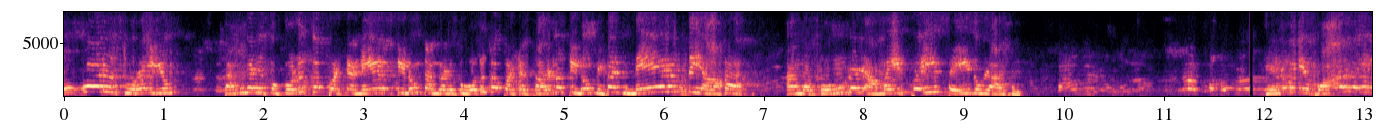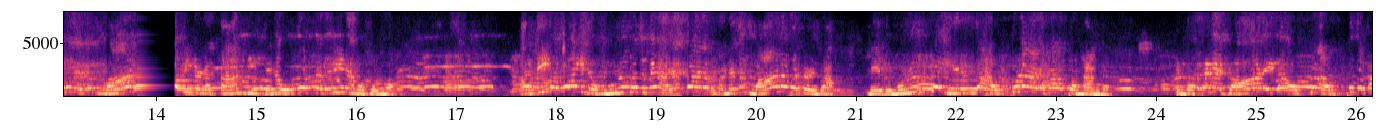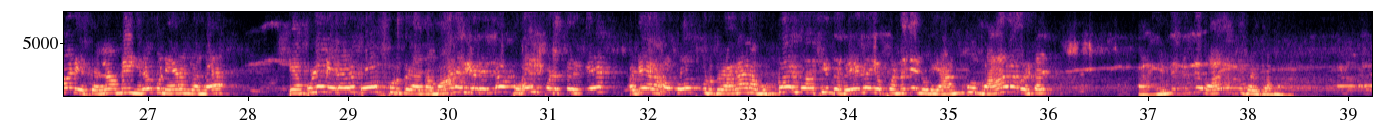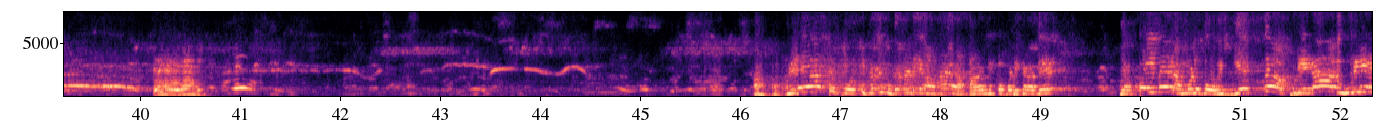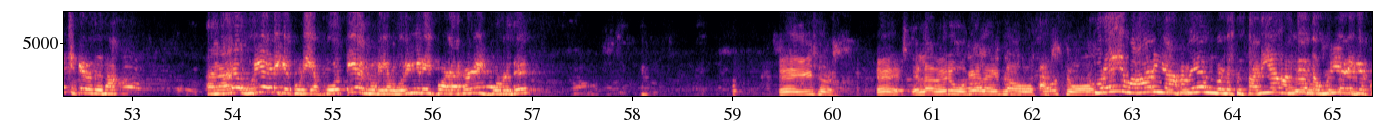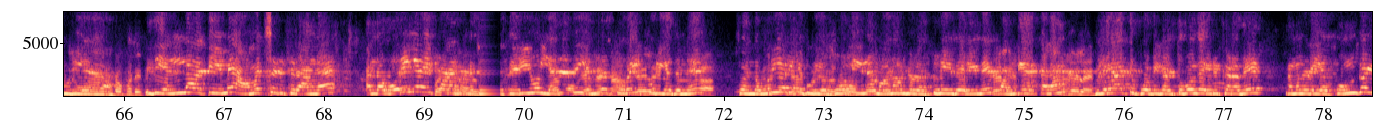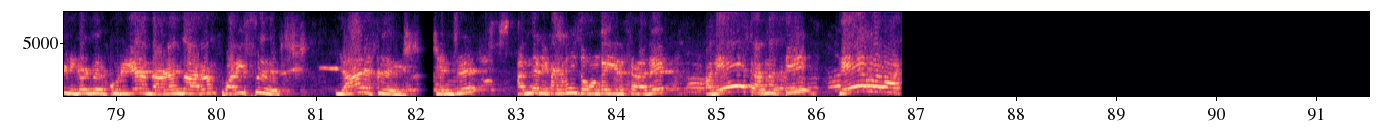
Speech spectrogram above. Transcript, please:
ஒவ்வொரு துறையும் தங்களுக்கு கொடுக்க அவர்களுக்கு ஒதுக்கப்பட்ட தருணத்திலும் மிக நேர்த்தியாக அந்த பொங்கல் அமைப்பை செய்துள்ளார்கள். என்னுடைய பார்வையில மாணவிகளை தாண்டி என்ன ஒவ்வொரு தடவையும் நாங்க சொல்லுவோம். அதிகமா இத முழுவதுமே அலங்காரம் பண்ணது மாணவர்கள் தான் நேற்று முழுக்க இருந்தா அவ்வளவு அழகா பண்ணாங்க. என் பசங்க காலையில அவ்வளவு அற்புதமா நேற்று எல்லாமே இரவு நேரங்கள்ல என் பிள்ளைங்க எல்லாரும் போஸ் கொடுக்குறாங்க. மாணவிகள் எல்லாம் புகைப்படத்திற்கு அப்படியே அழகா போஸ் கொடுக்குறாங்க நான் முக்கால் வாசி இந்த வேலையை பண்ணது என்னுடைய அன்பு மாணவர்கள். என்னைக்குமே வாழ்த்துக்கள் தான் விளையாட்டு போட்டிகள் உடனடியாக ஆரம்பிக்கப்படுகிறது. எப்பயுமே நம்மளுக்கு ஒரு கெத்து அப்படின்னா அது உரியடிக்கிறது தான் அதனால உரியடிக்கக்கூடிய போட்டி அதனுடைய ஒருங்கிணைப்பாளர்கள் இப்பொழுது. ஏய் ஈஸ்வரன். எல்லா பேரும் ஒரே லைன்ல போஸ்ட் துறை வாரியாகவே உங்களுக்கு தனியா வந்து அந்த உரியடிக்கக்கூடிய இது எல்லாத்தையுமே அமைச்சிருக்கிறாங்க. அந்த ஒருங்கிணைப்பாளர்களுக்கு தெரியும் எது எந்த துறைக்குரியதுன்னு அந்த உரியடிக்கக்கூடிய போட்டியில மாணவர்கள் அத்துணை பேரையுமே பங்கேற்கலாம். விளையாட்டு போட்டிகள் துவங்க இருக்கிறது. நம்மளுடைய பொங்கல் நிகழ்விற்குரிய அந்த அலங்காரம் பரிசு யாருக்கு என்று அந்த நிகழ்வும் துவங்க இருக்கிறது. அதே தருணத்தில் தேவரா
